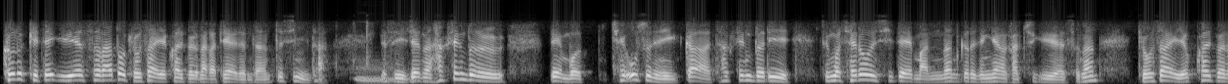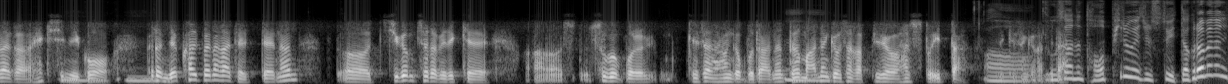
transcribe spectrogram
그렇게 되기 위해서라도 교사의 역할 변화가 돼야 된다는 뜻입니다. 음. 그래서 이제는 학생들의 뭐 최우선이니까 학생들이 정말 새로운 시대에 맞는 그런 역량을 갖추기 위해서는 교사의 역할 변화가 핵심이고 음, 음. 그런 역할 변화가 될 때는 어 지금처럼 이렇게 어, 수급을 계산하는 것보다는 더 음. 많은 교사가 필요할 수도 있다 이렇게 어, 생각합니다. 교사는 더 필요해질 수도 있다. 그러면은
